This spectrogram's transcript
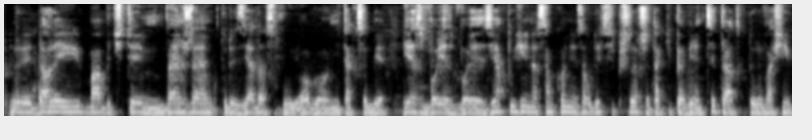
Który dalej ma być tym wężem, który zjada swój ogon i tak sobie jest, bo jest, bo jest. Ja później na sam koniec audycji przytoczę taki pewien cytat, który właśnie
